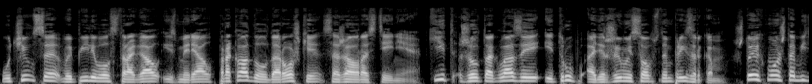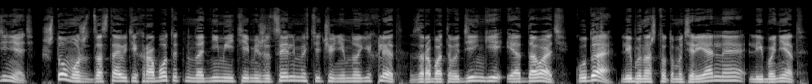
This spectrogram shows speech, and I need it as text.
Учился, выпиливал, строгал, измерял, прокладывал дорожки, сажал растения. Кит, желтоглазый и труп, одержимый собственным призраком. Что их может объединять? Что может заставить их работать над одними и теми же целями в течение многих лет? Зарабатывать деньги и отдавать? Куда? Либо на что-то материальное, либо нет.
